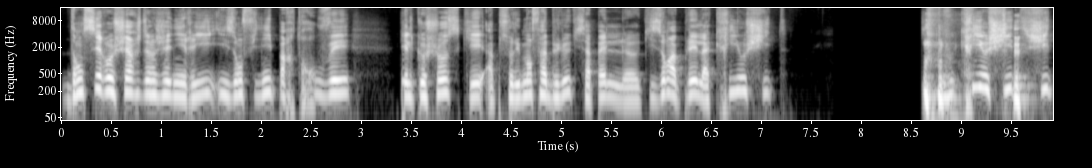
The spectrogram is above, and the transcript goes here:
dans ses recherches d'ingénierie, ils ont fini par trouver quelque chose qui est absolument fabuleux, qui s'appelle, qu'ils ont appelé la cryo sheet. Cryo sheet, sheet,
